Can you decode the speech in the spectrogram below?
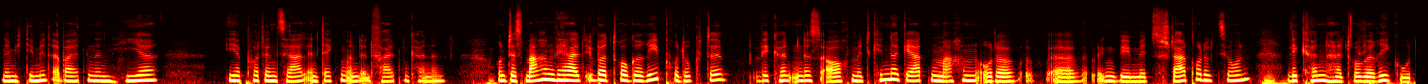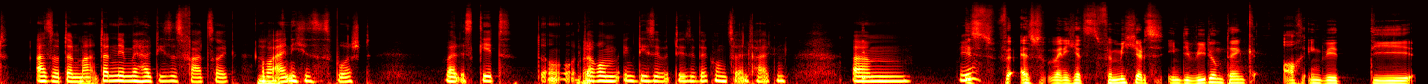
nämlich die Mitarbeitenden hier, ihr Potenzial entdecken und entfalten können. Und das machen wir halt über Drogerieprodukte. Wir könnten das auch mit Kindergärten machen oder äh, irgendwie mit Stahlproduktion. Mhm. Wir können halt Drogerie gut. Also dann, ma- dann nehmen wir halt dieses Fahrzeug. Aber Mhm. eigentlich ist es wurscht. Weil es geht darum, diese, diese Wirkung zu entfalten. Ähm, ja. Ist, wenn ich jetzt für mich als Individuum denke, auch irgendwie die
